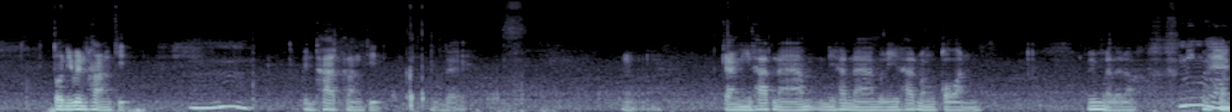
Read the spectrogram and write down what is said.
ๆตัวนี้เป็นพลังจิต อืมเป็นธาตุพลังจิตเลยอืมกลางนี้ธาตุน้ำอันนี้ธาตุน้ำตัวนี้ธาตุมังกร ไม่เหมือนเลยเนาะ ไม่เหมือนของ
